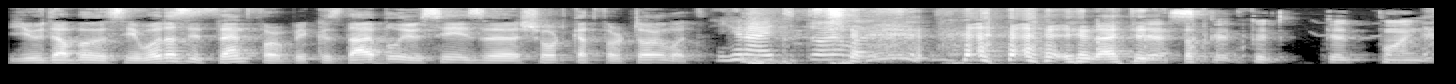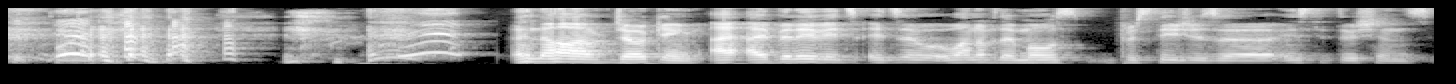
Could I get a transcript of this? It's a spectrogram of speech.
UWC. What does it stand for? Because WC is a shortcut for toilet. United Toilets. United. Yes, good, good, good point. Good point. no, I'm joking. I, I believe it's it's a, one of the most prestigious uh, institutions.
